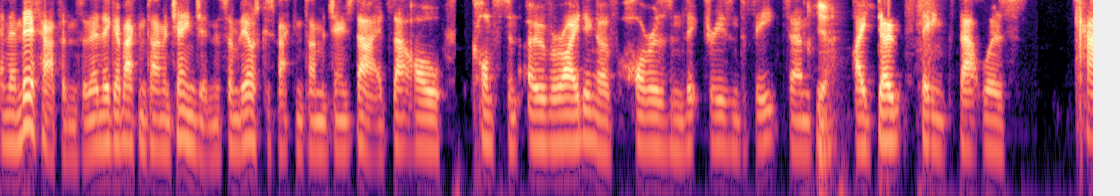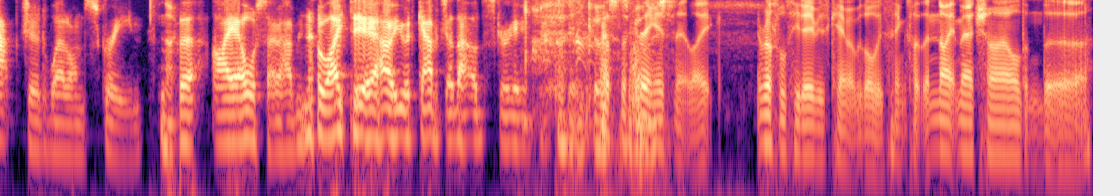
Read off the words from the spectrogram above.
and then this happens and then they go back in time and change it and then somebody else goes back in time and change that it's that whole constant overriding of horrors and victories and defeats and Yeah. I don't think that was captured well on screen No. but I also have no idea how you would capture that on screen I don't think you could. that's the thing, honest. isn't it? Like Russell T Davies came up with all these things like the Nightmare Child and the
